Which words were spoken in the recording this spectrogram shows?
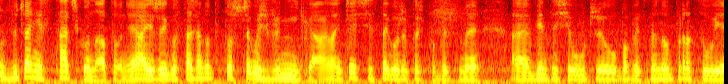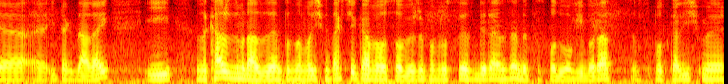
zwyczajnie stać go na to, nie? A jeżeli go stać na to, to to z czegoś wynika. Najczęściej z tego, że ktoś powiedzmy e, więcej się uczył, powiedzmy no pracuje e, i tak dalej. I za każdym razem poznawaliśmy tak ciekawe osoby, że po prostu ja zbierałem zęby z podłogi, bo raz spotkaliśmy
